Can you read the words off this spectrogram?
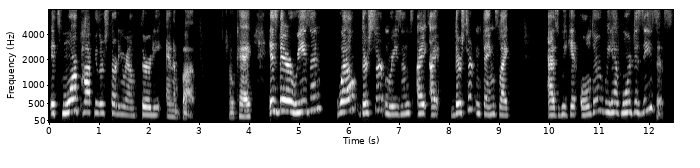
it's more popular starting around 30 and above. Okay. Is there a reason? Well, there's certain reasons. I, I, there's certain things like as we get older, we have more diseases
